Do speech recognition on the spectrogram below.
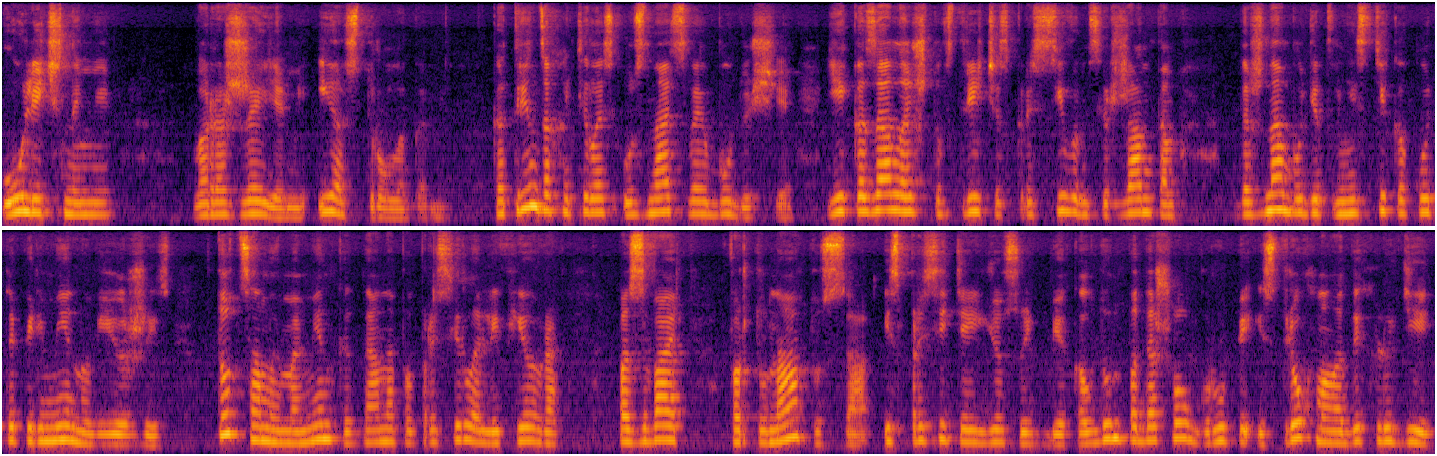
уличными ворожеями и астрологами. Катрин захотелось узнать свое будущее. Ей казалось, что встреча с красивым сержантом должна будет внести какую-то перемену в ее жизнь. В тот самый момент, когда она попросила Лефевра позвать Фортунатуса и спросить о ее судьбе, колдун подошел к группе из трех молодых людей,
